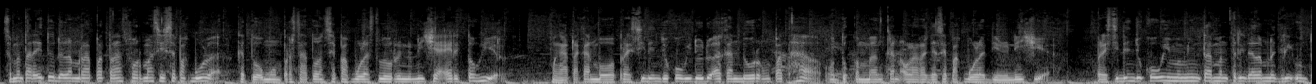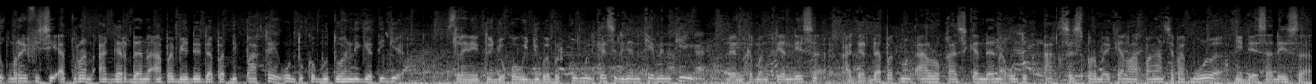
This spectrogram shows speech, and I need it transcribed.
Sementara itu dalam rapat transformasi sepak bola, Ketua Umum Persatuan Sepak Bola Seluruh Indonesia Erick Thohir mengatakan bahwa Presiden Joko Widodo akan dorong empat hal untuk kembangkan olahraga sepak bola di Indonesia. Presiden Jokowi meminta Menteri Dalam Negeri untuk merevisi aturan agar dana APBD dapat dipakai untuk kebutuhan Liga 3. Selain itu, Jokowi juga berkomunikasi dengan Kemenkeu dan Kementerian Desa agar dapat mengalokasikan dana untuk akses perbaikan lapangan sepak bola di desa-desa.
